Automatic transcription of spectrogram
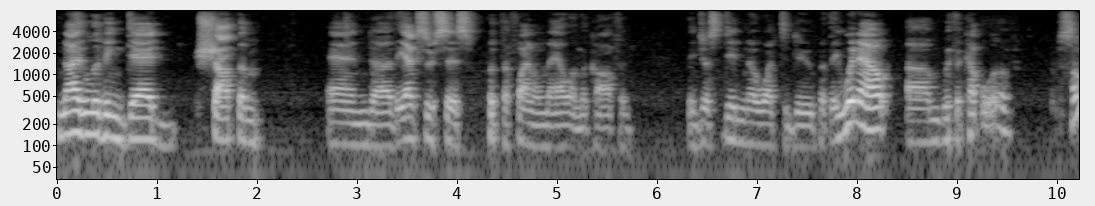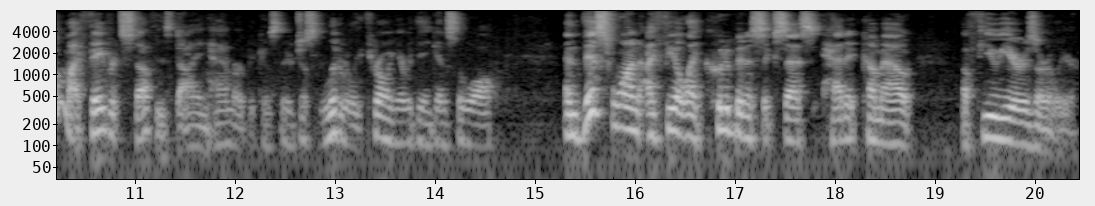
Night of the Living Dead shot them, and uh, The Exorcist put the final nail in the coffin. They just didn't know what to do, but they went out um, with a couple of. Some of my favorite stuff is Dying Hammer because they're just literally throwing everything against the wall. And this one I feel like could have been a success had it come out a few years earlier.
